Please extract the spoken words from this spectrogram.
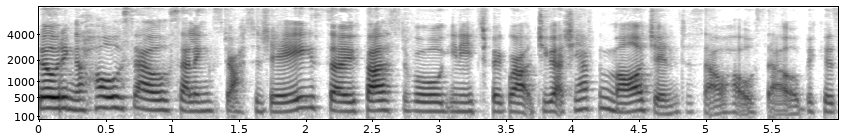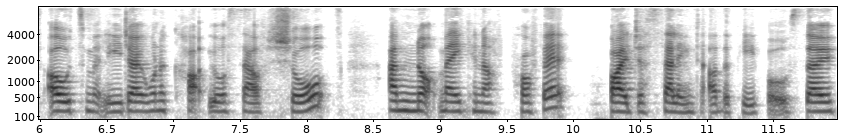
Building a wholesale selling strategy. So, first of all, you need to figure out do you actually have the margin to sell wholesale? Because ultimately, you don't want to cut yourself short and not make enough profit by just selling to other people. So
